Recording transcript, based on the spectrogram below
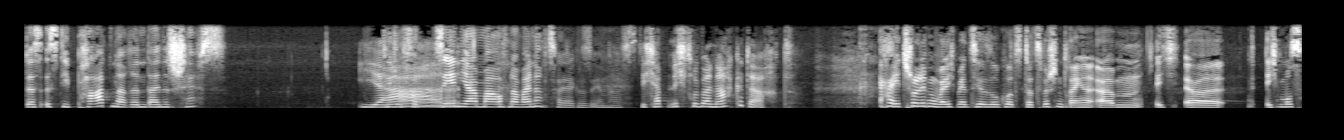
das ist die Partnerin deines Chefs, die du vor ja, zehn Jahren mal auf einer Weihnachtsfeier gesehen hast. ich habe nicht drüber nachgedacht. Hi, Entschuldigung, wenn ich mir jetzt hier so kurz dazwischen dränge. Ähm, ich, äh, ich muss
